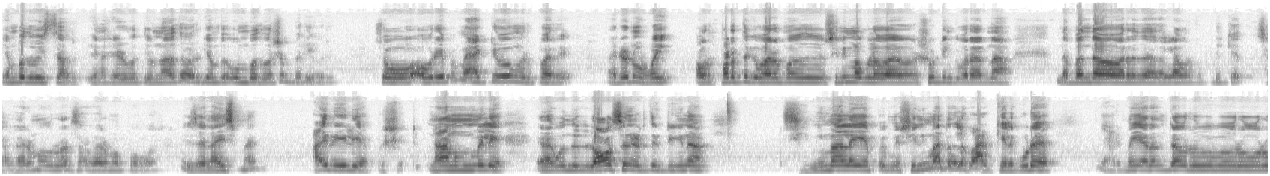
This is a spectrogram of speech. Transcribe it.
எண்பது வயசு தான் அவருக்கு எனக்கு எழுபத்தி ஒன்றாவது அவருக்கு எண்பது ஒம்பது வருஷம் பெரியவர். ஸோ அவர் எப்பவுமே ஆக்டிவாகவும் இருப்பார். ஐ டோன்ட் நோ ஒய் அவர் படத்துக்கு வரும்போது சினிமாக்குள்ளே ஷூட்டிங்க்கு வர்றாருன்னா இந்த பந்தாவா வர்றது அதெல்லாம் அவருக்கு பிடிக்காது. சாதாரணமாக வருவார் சாதாரணமாக போவார். Is a nice man I really appreciate நான் உண்மையிலே எனக்கு வந்து லாஸ்ன்னு எடுத்துக்கிட்டிங்கன்னா சினிமாவில் எப்பவுமே சினிமான்றதில் வாழ்க்கையில் கூட யாருமே இறந்துட்டா ஒரு ஒரு ஒரு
